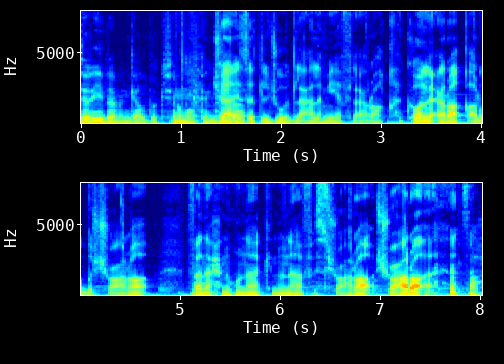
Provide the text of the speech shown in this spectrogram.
قريبة من قلبك شنو ممكن تختار؟ جائزة الجود العالمية في العراق كون العراق أرض الشعراء فنحن هناك ننافس شعراء شعراء صح.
